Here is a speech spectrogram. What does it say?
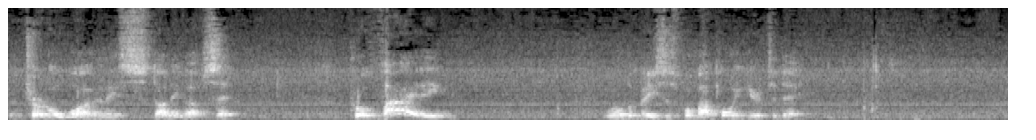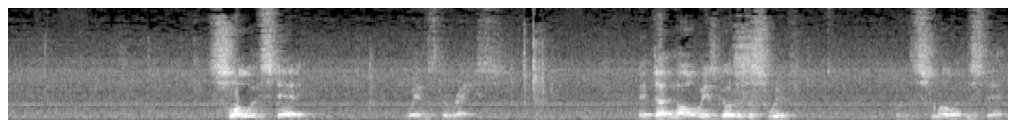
the turtle won in a stunning upset, providing, well, the basis for my point here today. Slow and steady wins the race. It doesn't always go to the swift, but the slow and the steady.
